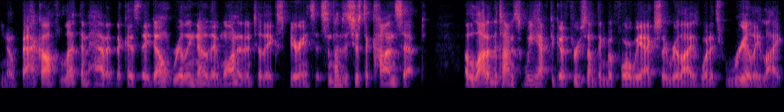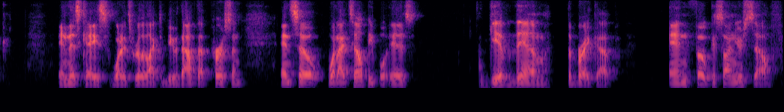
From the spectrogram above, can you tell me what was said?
you know back off let them have it because they don't really know they want it until they experience it. Sometimes it's just a concept. A lot of the times we have to go through something before we actually realize what it's really like. In this case what it's really like to be without that person and so what I tell people is give them the breakup and focus on yourself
